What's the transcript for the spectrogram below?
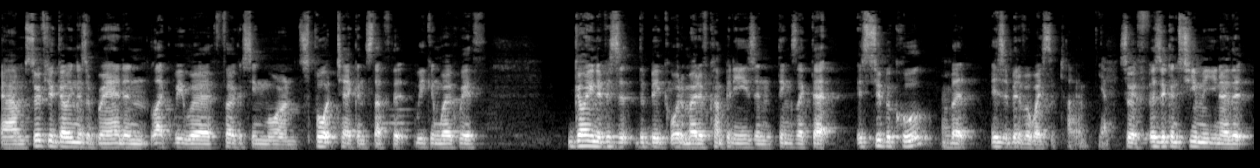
Um, so if you're going as a brand and like we were focusing more on sport tech and stuff that we can work with, going to visit the big automotive companies and things like that is super cool, Mhm. but is a bit of a waste of time. Yeah. So if as a consumer you know that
